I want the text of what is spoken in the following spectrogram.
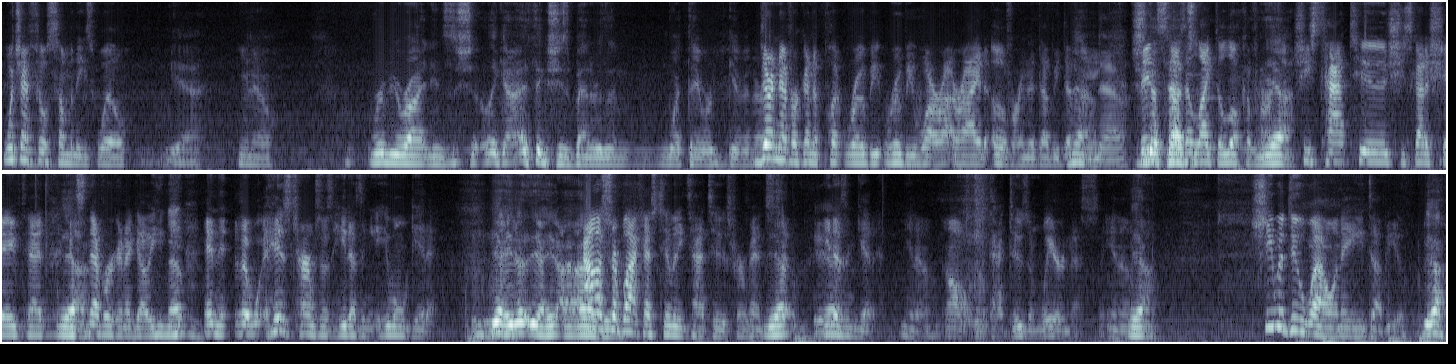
which I feel some of these will. Yeah. You know, Ruby Riott needs to show. Like I think she's better than what they were giving her. they're never going to put Ruby Ruby Riott over in the WWE. No. No. Vince got doesn't tats- like the look of her. Yeah. She's tattooed. She's got a shaved head. Yeah. It's never gonna go. He, he- and the, his terms was he doesn't. He won't get it. Yeah, he, does- yeah. He, I, I don't Aleister. Black has too many tattoos for Vince Yep. too. He doesn't get it. You know, oh tattoos and weirdness. You know, Yeah, she would do well in AEW. yeah.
